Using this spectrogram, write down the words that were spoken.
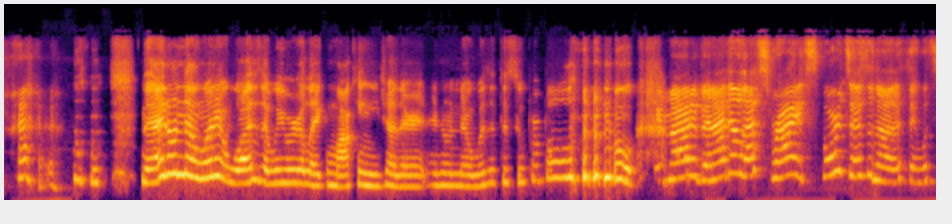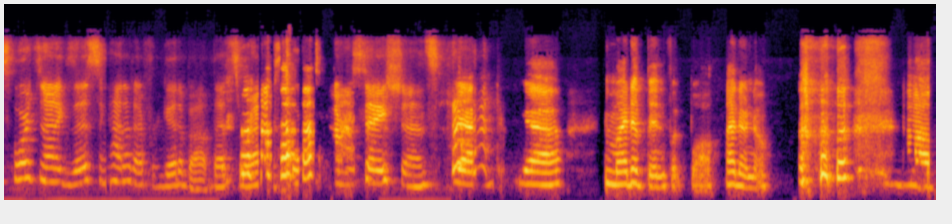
I don't know what it was that we were like mocking each other. I don't know. Was it the Super Bowl? I don't know. It might have been. I know that's right. Sports is another thing. With sports not existing, how did I forget about? That's right. conversations. yeah, yeah. It might have been football. I don't know. um,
